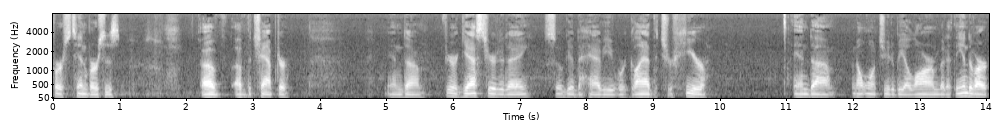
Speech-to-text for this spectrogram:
first 10 verses of, of the chapter. And um, if you're a guest here today, so good to have you. We're glad that you're here. And um, I don't want you to be alarmed, but at the end of our,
